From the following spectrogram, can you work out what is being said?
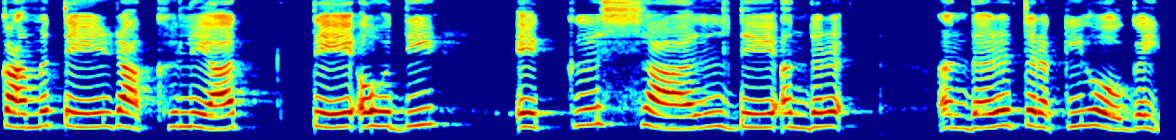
ਕੰਮ 'ਤੇ ਰੱਖ ਲਿਆ ਤੇ ਉਹਦੀ ਇੱਕ ਸਾਲ ਦੇ ਅੰਦਰ ਅੰਦਰ ਤਰੱਕੀ ਹੋ ਗਈ।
